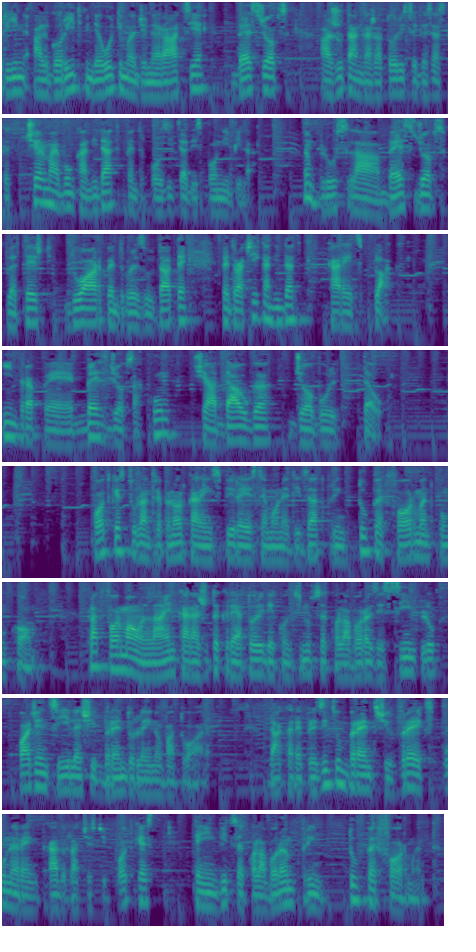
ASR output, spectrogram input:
Prin algoritmi de ultimă generație, Best Jobs ajută angajatorii să găsească cel mai bun candidat pentru poziția disponibilă. În plus, la Best Jobs plătești doar pentru rezultate pentru acei candidați care îți plac. Intră pe Best Jobs acum și adaugă jobul tău. Podcastul Antreprenor care inspiră este monetizat prin tuperformant.com, platforma online care ajută creatorii de conținut să colaboreze simplu cu agențiile și brandurile inovatoare. Dacă reprezinți un brand și vrei expunere în cadrul acestui podcast, te invit să colaborăm prin Tu Performant.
